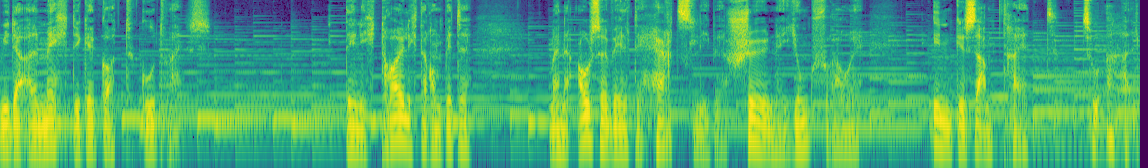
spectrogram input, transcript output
wie der allmächtige Gott gut weiß den ich treulich darum bitte, meine auserwählte herzliebe, schöne Jungfraue in Gesamtheit zu erhalten.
